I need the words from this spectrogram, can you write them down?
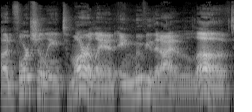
Unfortunately, Tomorrowland, a movie that I loved,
